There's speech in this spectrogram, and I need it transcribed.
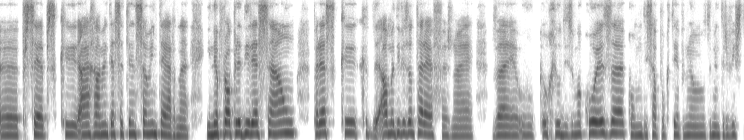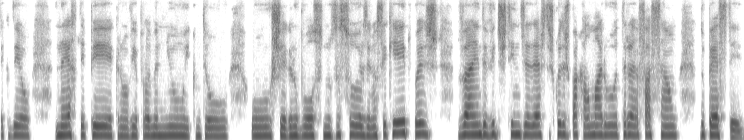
uh, percebe-se que há realmente essa tensão interna e na própria direção parece que, que há uma divisão de tarefas, não é? Vem, o, o, Rio diz uma coisa, como disse há pouco tempo na última entrevista que deu na RTP, que não havia problema nenhum e que meteu o, o Chega no bolso nos Açores e não sei o quê, e depois vem David Justino dizer estas coisas para acalmar outra facção do PSD.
